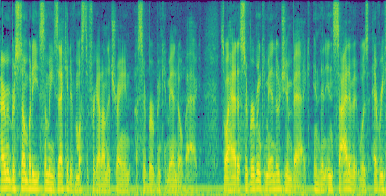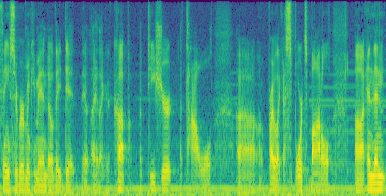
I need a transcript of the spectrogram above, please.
I remember somebody, some executive must have forgot on the train a Suburban Commando bag. So I had a Suburban Commando gym bag, and then inside of it was everything Suburban Commando they did. I had like a cup, a T-shirt, a towel, uh, probably like a sports bottle, uh, and then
